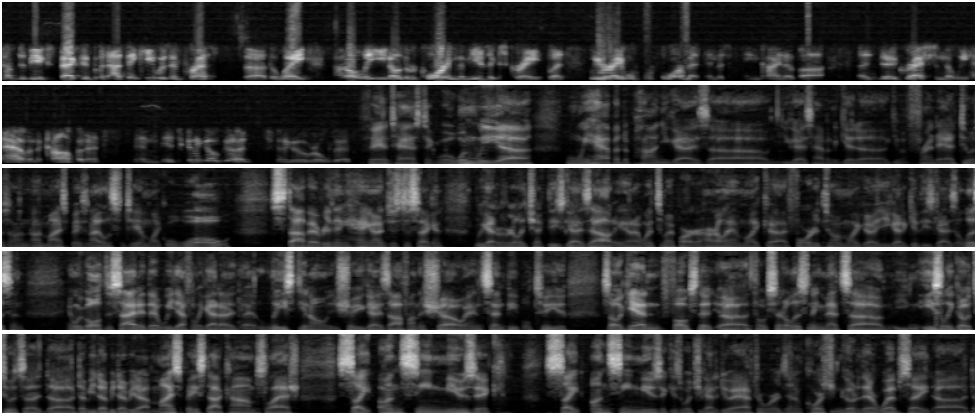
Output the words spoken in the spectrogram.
something to be expected, but I think he was impressed. Uh, the way not only you know the recording, the music's great, but we were able to perform it in the same kind of uh, the aggression that we have and the confidence, and it's going to go good. Going to go real good. Fantastic. Well, when we uh, when we happened upon you guys, uh, uh, you guys happened to get a give a friend ad to us on, on MySpace, and I listened to you. I'm like, whoa, stop everything. Hang on just a second. We got to really check these guys out. And I went to my partner Harley. I'm like, uh, I forwarded to him like, uh, you got to give these guys a listen. And we both decided that we definitely got to at least you know show you guys off on the show and send people to you. So again, folks that uh, folks that are listening, that's uh, you can easily go to it's uh, uh, www.myspace.com slash sight unseen music. Sight unseen music is what you got to do afterwards, and of course you can go to their website uh.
